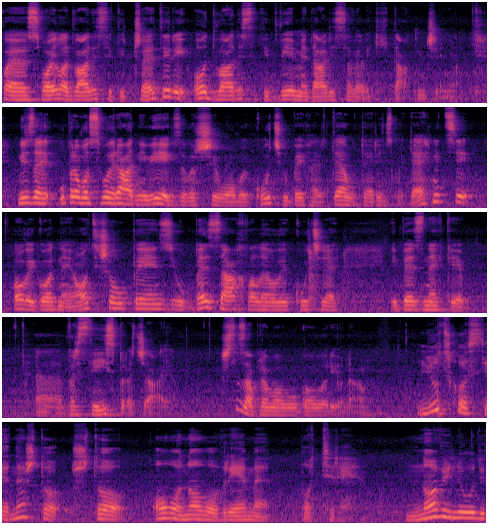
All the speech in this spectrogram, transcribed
koja je osvojila 24 od 22 medalje sa velikih takmičenja. Mirza je upravo svoj radni vijek završio u ovoj kući u BHRT u terenskoj tehnici. Ove godine je otišao u penziju bez zahvale ove kuće i bez neke e, vrste ispraćaja. Što zapravo ovo govori o nama? Ljudskost je nešto što ovo novo vrijeme potire. Novi ljudi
